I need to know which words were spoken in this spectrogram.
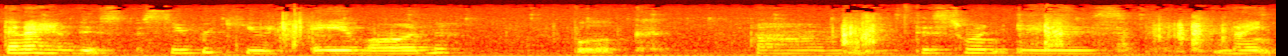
Then I have this super cute Avon book. Um, this one is nine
